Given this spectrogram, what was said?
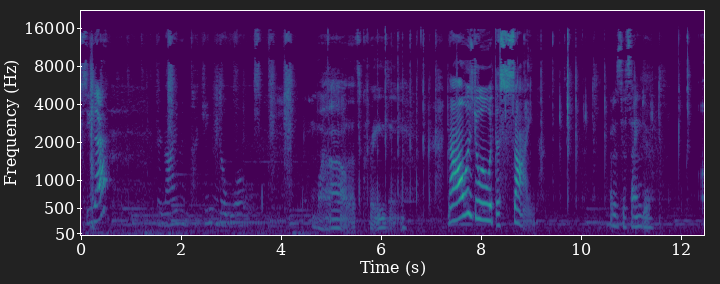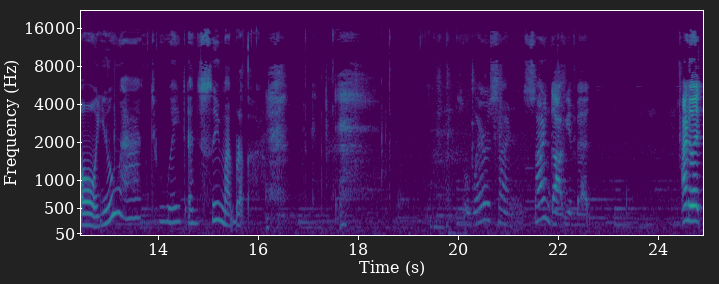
See that? They're not even touching the wall. Wow, that's crazy. Now I always do it with the sign. What does the sign do? Oh, you had to wait and see, my brother. where is sign? Sign got me in bed. I knew it.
